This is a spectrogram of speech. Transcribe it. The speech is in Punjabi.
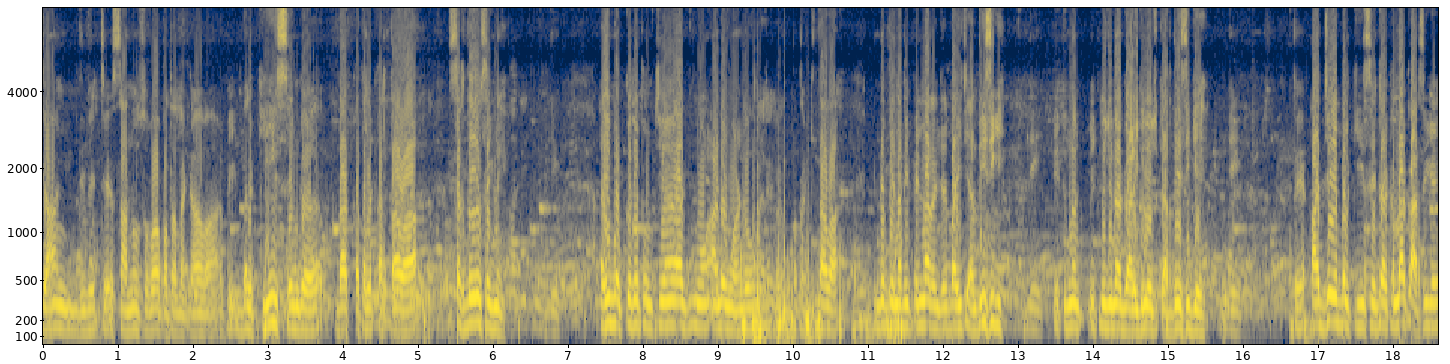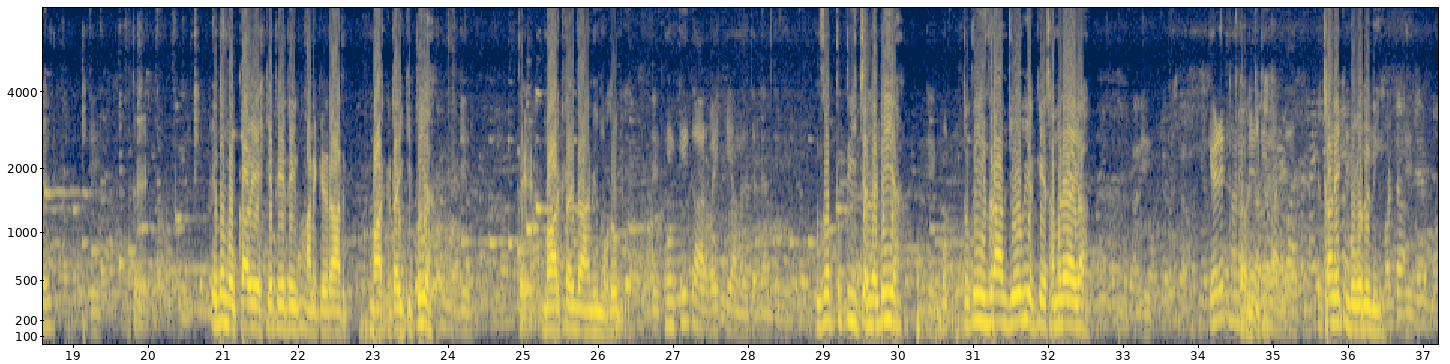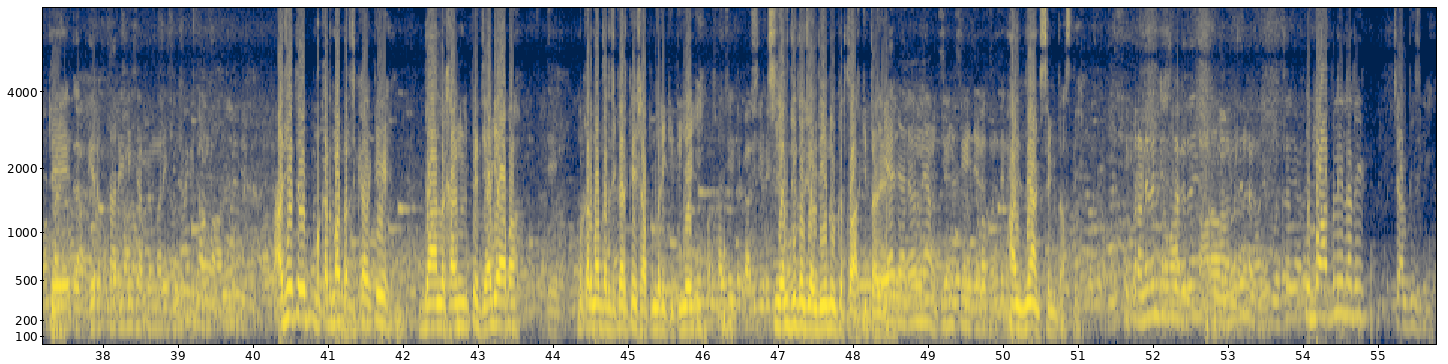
ਜੰਗ ਦੇ ਵਿੱਚ ਸਾਨੂੰ ਸਵੇਰ ਪਤਾ ਲੱਗਾ ਵਾ ਵੀ ਬਲਕੀਤ ਸਿੰਘ ਦਾ ਕਤਲ ਕਰਤਾ ਵਾ ਸੁਖਦੇਵ ਸਿੰਘ ਨੇ। ਅਸੀਂ ਮੌਕੇ ਤੇ ਪਹੁੰਚੇ ਆ ਆਂਡੋ ਗੁਆਂਢੋਂ ਪਤਾ ਕੀਤਾ ਵਾ। ਕਹਿੰਦੇ ਵੀ ਇਹਨਾਂ ਦੀ ਪਹਿਲਾਂ ਰੰਜਨ ਬਾਈ ਚੱਲਦੀ ਸੀਗੀ। ਇੱਕ ਨਾ ਇੱਕ ਦੂਜੇ ਨਾਲ ਗਾਲੀ ਗਲੋਚ ਕਰਦੇ ਸੀਗੇ। ਤੇ ਅੱਜ ਇਹ ਬਲਕੀਤ ਸਿੰਘ ਦਾ ਇਕੱਲਾ ਘਰ ਸੀਗੇ। ਤੇ ਇਹਨੇ ਮੌਕਾ ਵੇਖ ਕੇ ਤੇ ਇਹਨੇ ਆਣ ਕੇ ਰਾਤ ਮਾਰਕਟਾਈ ਕੀਤੀ ਆ। ਤੇ ਮਾਰਕਟਾਈ ਦਾ ਦੀ ਮੌਤ ਹੋ ਗਈ। ਹੁਣ ਕੀ ਕਾਰਵਾਈ ਕੀ ਅਮਲ ਚੱਲਿਆ ਦੀ ਸਭ ਤਫਤੀਸ਼ ਚੱਲਣ ਡਈ ਆ। ਤਫਤੀਸ਼ ਦੌਰਾਨ ਜੋ ਵੀ ਅੱਗੇ ਸਾਹਮਣੇ ਆਏਗਾ। ਕਿਹੜੇ ਥਾਣੇ ਦੇ ਕੀ ਲੱਗਦਾ ਹੈ? ਇਹ ਥਾਣੇ ਕੰਬੋਦ ਦੀ। ਤੇ ਗ੍ਰਿਫਤਾਰੀ ਦੀ ਛਾਪੇਮਾਰੀ ਸ਼ੁਰੂ ਕੀਤੀ ਅਜੇ ਤੇ ਮੁਕੱਦਮਾ ਦਰਜ ਕਰਕੇ ਬਿਆਨ ਲਿਖਾਉਣ ਲਈ ਭੇਜਿਆ ਗਿਆ ਵਾ। ਮੁਕੱਦਮਾ ਦਰਜ ਕਰਕੇ ਛਾਪੇਮਾਰੀ ਕੀਤੀ ਜਾਏਗੀ। ਜਲਦੀ ਤੋਂ ਜਲਦੀ ਇਹਨੂੰ ਗ੍ਰਿਫਤਾਰ ਕੀਤਾ ਕਿਹਾ ਜਾਏਗਾ ਜਾ ਰਿਹਾ ਨਿਹੰਗ ਸਿੰਘ ਸੀ ਜਿਹੜੇ ਬੰਦੇ ਨੇ। ਹਾਂਜੀ ਨਿਹੰਗ ਸਿੰਘ ਦੱਸਦੇ। ਪੁਰਾਣੇ ਰੰਜਿਸ਼ ਲੱਗਦੇ ਮਾਮਲੇ ਦੇ ਲੱਗਦੇ ਕੋਈ ਮਾਰਬਲ ਇਹਨਾਂ ਦੀ ਚੱਲਦੀ ਸੀਗੀ।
